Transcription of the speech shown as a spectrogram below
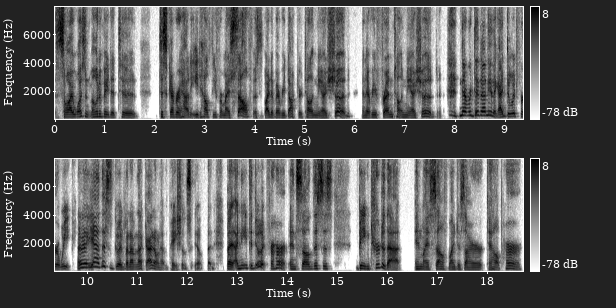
so I wasn't motivated to discover how to eat healthy for myself, in spite of every doctor telling me I should and every friend telling me I should. Never did anything. I do it for a week. I mean, yeah, this is good, but I'm not. I don't have the patience, you know. But but I need to do it for her, and so this is being true to that in myself. My desire to help her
